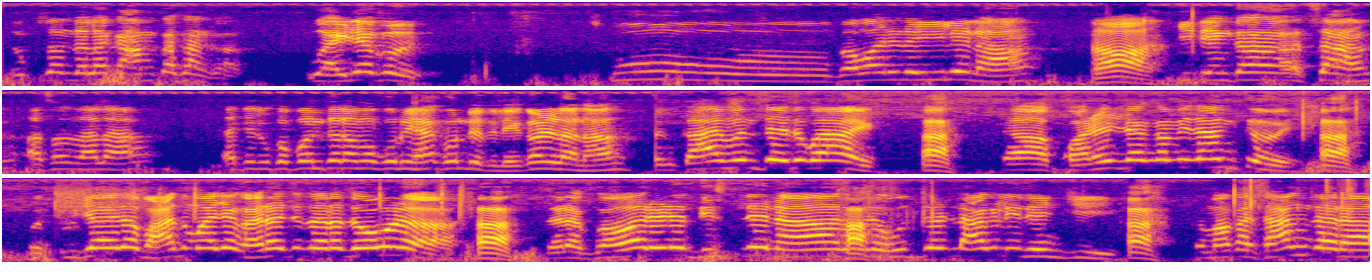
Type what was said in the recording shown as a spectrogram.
नुकसान झालं का आमका सांगा? तू आयडिया कर. तू गवारेडे इले ना हा. की त्यांका सांग असं झाला. त्याचे तुका पंचनामा करून ह्या करून देतले कळला ना? पण काय म्हणतोय तू काय? हा. फॉरेस्टांका मी सांगतोय. हा. पण तुझ्या भात माझ्या घराच्या जरा जवळ आ. हा. जरा गवारेडे दिसले ना तर उद्धट लागली त्यांची. हा. तर माका सांग जरा.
